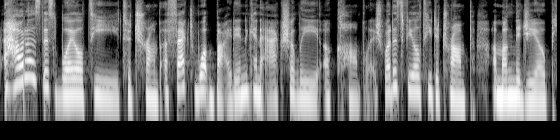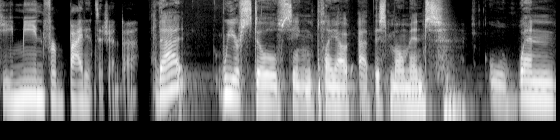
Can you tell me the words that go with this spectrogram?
How does this loyalty to Trump affect what Biden can actually accomplish? What does fealty to Trump among the GOP mean for Biden's agenda? That we are still seeing play out at this moment. When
